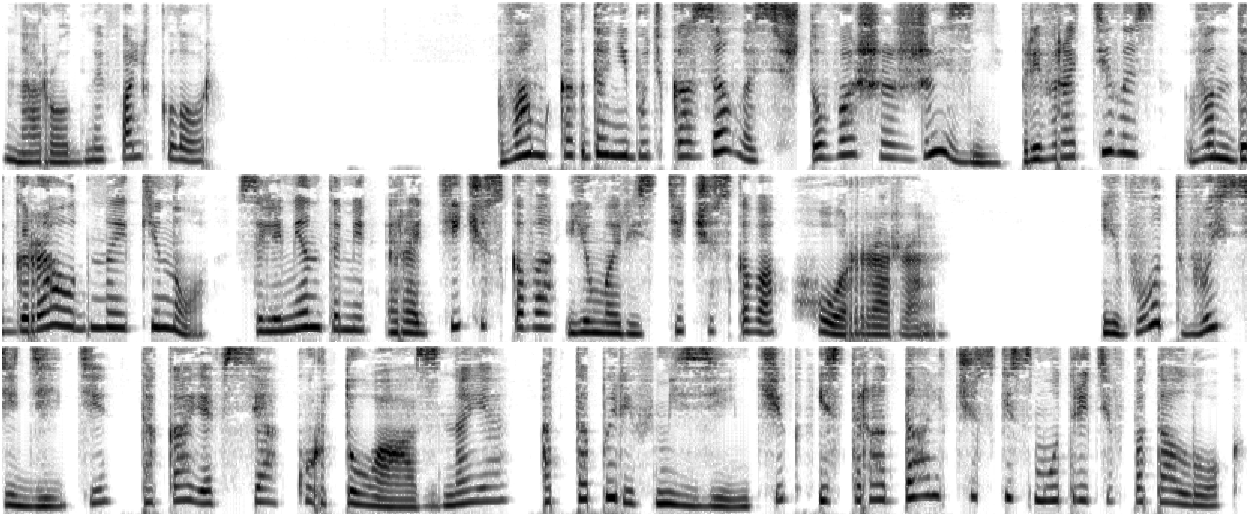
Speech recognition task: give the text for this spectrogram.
Народный фольклор. Вам когда-нибудь казалось, что ваша жизнь превратилась в андеграундное кино с элементами эротического юмористического хоррора? И вот вы сидите, такая вся куртуазная, оттопырив мизинчик и страдальчески смотрите в потолок,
